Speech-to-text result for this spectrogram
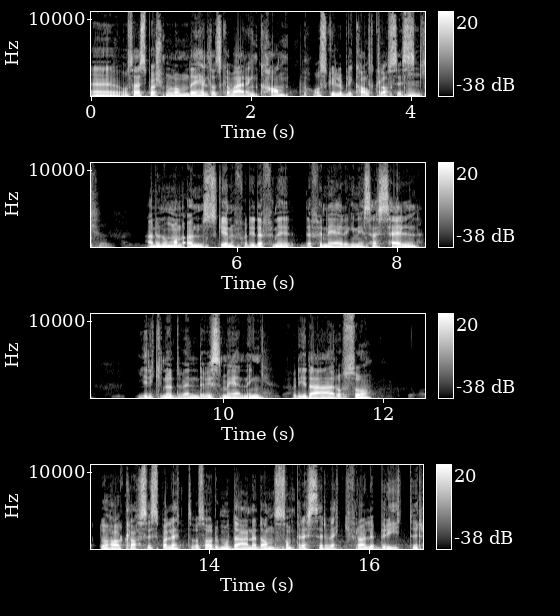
Uh, og så er spørsmålet om det i hele tatt skal være en kamp og skulle bli kalt klassisk. Mm. Er det noe man ønsker? Fordi defineringen i seg selv gir ikke nødvendigvis mening. Fordi det er også du har klassisk ballett, og så har du moderne dans som presser vekk fra eller bryter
